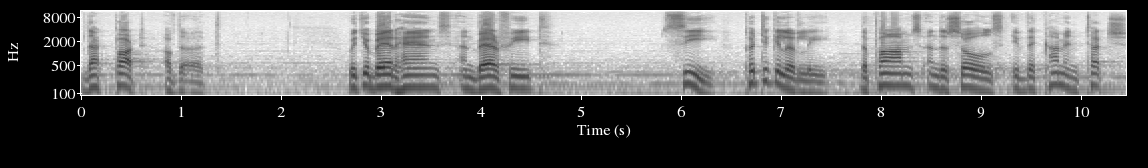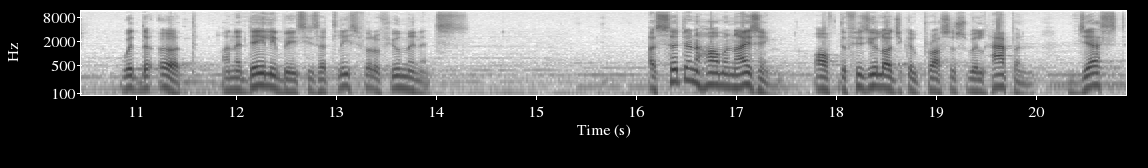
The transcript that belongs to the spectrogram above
that part of the earth. With your bare hands and bare feet, see particularly the palms and the soles, if they come in touch with the earth on a daily basis, at least for a few minutes, a certain harmonizing of the physiological process will happen just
